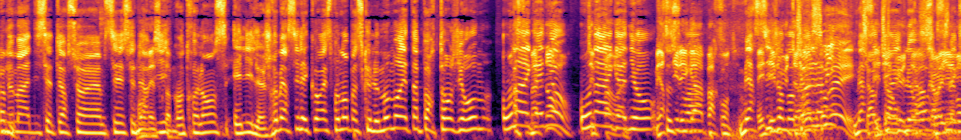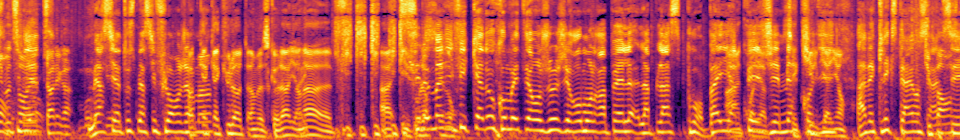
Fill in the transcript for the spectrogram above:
la demain à 17h sur RMC, ce derby entre Lens et Lille. Je remercie les correspondants parce que le moment est important, Jérôme. On Ah, a un gagnant. On a un vrai. gagnant. Merci ce les soir. gars, par contre. Merci Jean-Baptiste. buts. Bonne soirée. Merci Merci à tous. Merci Florent Germain. caca culotte, hein, parce que là, il y en a euh, qui, qui, qui, Ah, qui, qui C'est le magnifique cadeau qu'on mettait en jeu, Jérôme. On le rappelle, la place pour Bayern. PSG mercredi gagnant avec l'expérience Tu pars en RMC,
